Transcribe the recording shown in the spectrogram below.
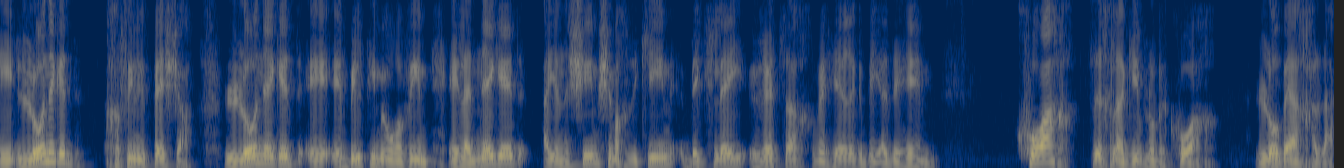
אה, לא נגד חפים מפשע, לא נגד אה, אה, בלתי מעורבים, אלא נגד האנשים שמחזיקים בכלי רצח והרג בידיהם. כוח צריך להגיב לו בכוח, לא בהכלה.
